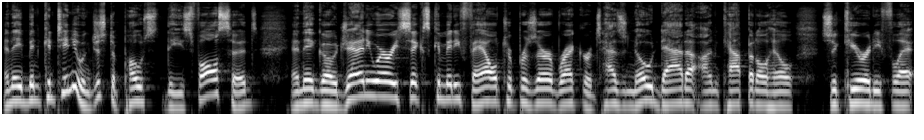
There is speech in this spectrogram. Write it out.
And they've been continuing just to post these falsehoods. And they go January 6th committee failed to preserve records, has no data on Capitol Hill security fla-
